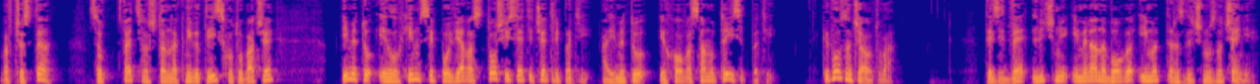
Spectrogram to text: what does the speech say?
В частта, съответстваща на книгата Изход обаче, името Елохим се появява 164 пъти, а името Ехова само 30 пъти. Какво означава това? Тези две лични имена на Бога имат различно значение.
